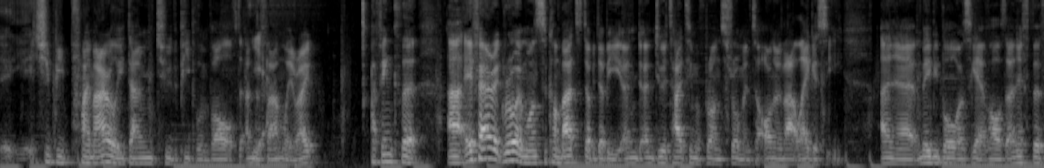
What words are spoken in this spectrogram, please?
it should be primarily down to the people involved and the Yeah. family, right? I think that uh, if Eric Rowan wants to come back to WWE and, and do a tag team with Braun Strowman to honor that legacy, and uh, maybe Bo wants to get involved, and if the,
